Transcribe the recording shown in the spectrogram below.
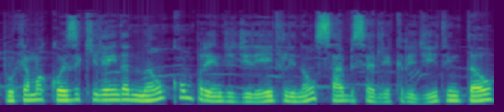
porque é uma coisa que ele ainda não compreende direito, ele não sabe se ele acredita, então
